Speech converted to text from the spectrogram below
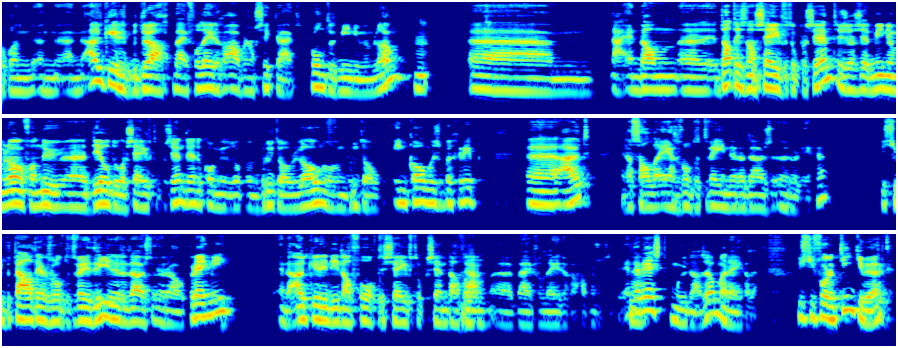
op een, een, een uitkeringsbedrag bij volledige arbeids- rond het minimumloon. Hm. Uh, nou, en dan, dat is dan 70%. Dus als je het minimumloon van nu deelt door 70%, hè, dan kom je dus op een bruto loon of een bruto inkomensbegrip uit. En dat zal er ergens rond de 32.000 euro liggen. Dus je betaalt ergens rond de 32.000 euro premie. En de uitkering die dan volgt is 70% daarvan ja. bij volledige arbeids- En ja. de rest moet je dan zelf maar regelen. Dus die voor een tientje werkt,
